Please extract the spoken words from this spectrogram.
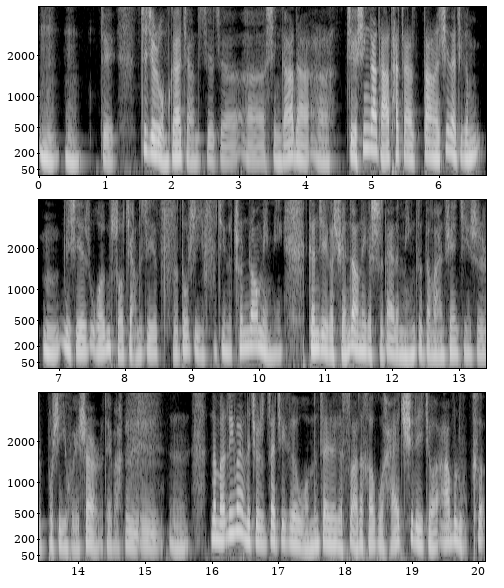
嗯嗯。对，这就是我们刚才讲的这这呃，辛嘎达啊，这个辛嘎达，它在当然现在这个嗯那些我们所讲的这些词都是以附近的村庄命名，跟这个玄奘那个时代的名字的完全已经是不是一回事儿了，对吧？嗯嗯嗯。那么另外呢，就是在这个我们在这个斯瓦特河谷还去了一座阿布鲁克。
